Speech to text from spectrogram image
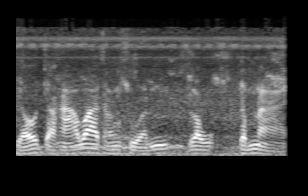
เดี๋ยวจะหาว่าทางสวนเราจำหน่าย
